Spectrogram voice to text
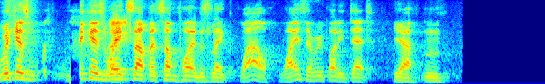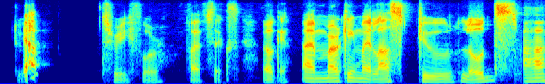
Vickers, Vickers wakes up at some point and is like, wow, why is everybody dead? Yeah, mm. Three, four, five, six. Okay. I'm marking my last two loads uh huh,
